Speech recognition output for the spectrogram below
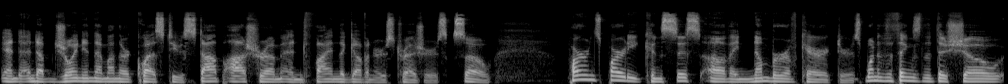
and end up joining them on their quest to stop Ashram and find the governor's treasures. So, Parn's party consists of a number of characters. One of the things that this show,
